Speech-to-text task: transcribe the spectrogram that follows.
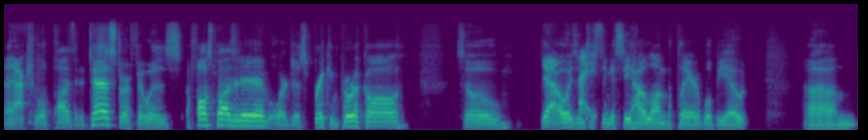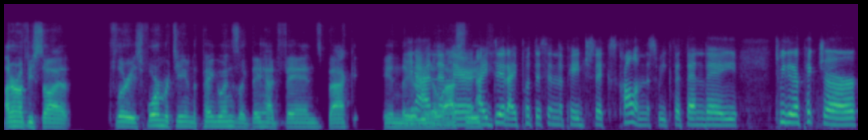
an actual positive test or if it was a false positive or just breaking protocol. So, yeah, always Right. interesting to see how long the player will be out. Um, I don't know if you saw it. Fleury's former team, the Penguins, like they had fans back in the yeah, arena and then last there, week. I did. I put this in the page six column this week. That then they tweeted a picture,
